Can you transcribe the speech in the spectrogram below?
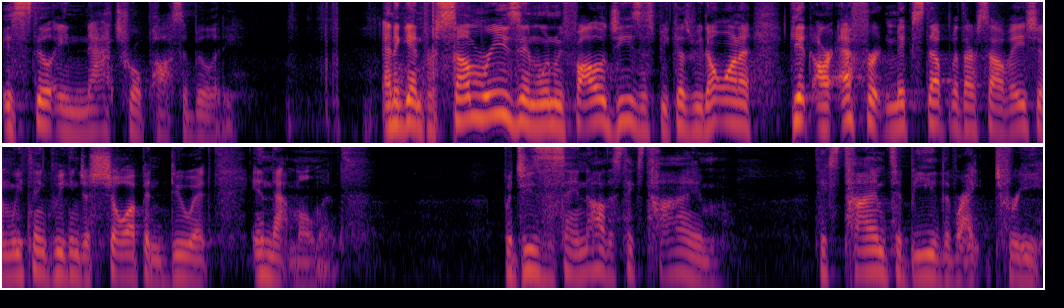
is still a natural possibility. And again, for some reason, when we follow Jesus, because we don't want to get our effort mixed up with our salvation, we think we can just show up and do it in that moment. But Jesus is saying, no, this takes time. It takes time to be the right tree.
